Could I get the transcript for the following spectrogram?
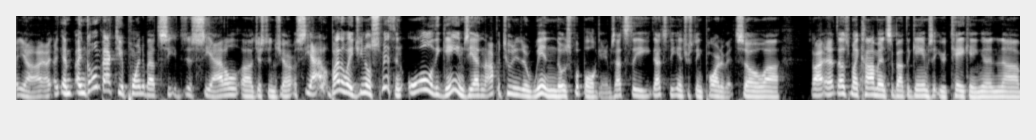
yeah, I, I, and, and, going back to your point about C, just Seattle, uh, just in general, Seattle. By the way, Geno Smith in all of the games, he had an opportunity to win those football games. That's the that's the interesting part of it. So, uh, so I, that, that's my comments about the games that you're taking, and uh,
